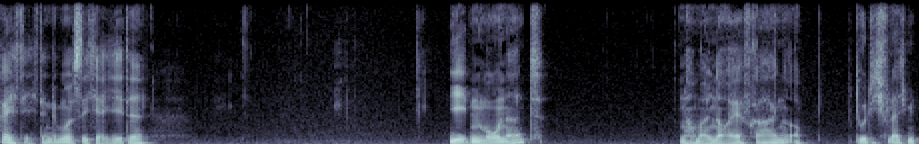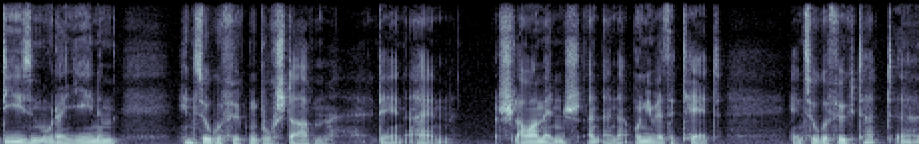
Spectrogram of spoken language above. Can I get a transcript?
Richtig, denn du musst dich ja jede, jeden Monat nochmal neu fragen, ob du dich vielleicht mit diesem oder jenem hinzugefügten Buchstaben, den ein schlauer Mensch an einer Universität hinzugefügt hat, äh,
